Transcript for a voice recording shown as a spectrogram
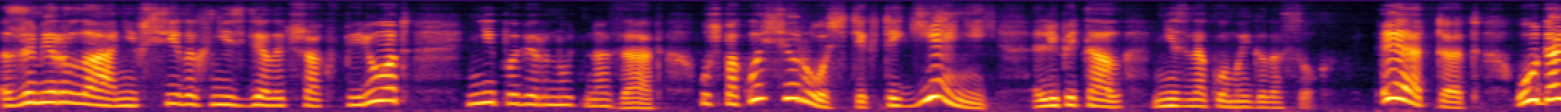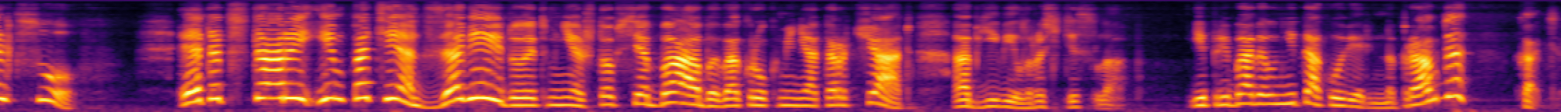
замерла, не в силах ни сделать шаг вперед, ни повернуть назад. «Успокойся, Ростик, ты гений!» — лепетал незнакомый голосок. «Этот, Удальцов, этот старый импотент завидует мне, что все бабы вокруг меня торчат», — объявил Ростислав. И прибавил не так уверенно. «Правда, Катя?»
